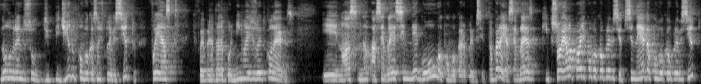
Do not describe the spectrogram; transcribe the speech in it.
no Rio Grande do Sul, de pedindo convocação de plebiscito, foi esta, foi apresentada por mim e mais 18 colegas e nós a Assembleia se negou a convocar o plebiscito. Então, peraí, a Assembleia, que só ela pode convocar o plebiscito, se nega a convocar o plebiscito,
